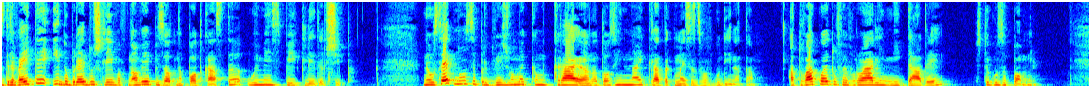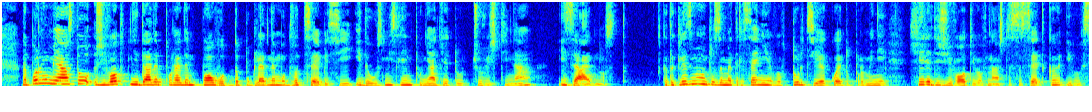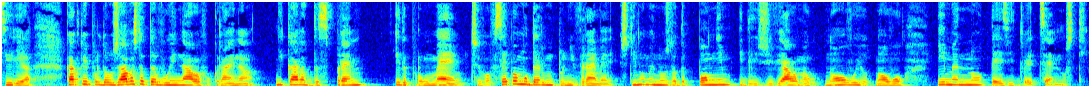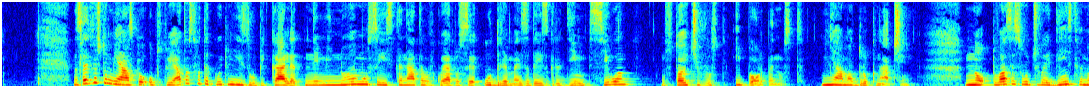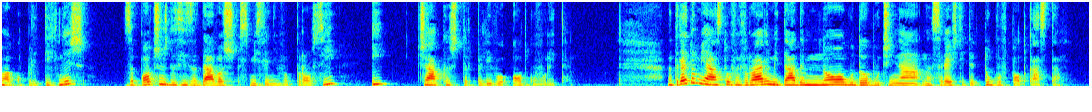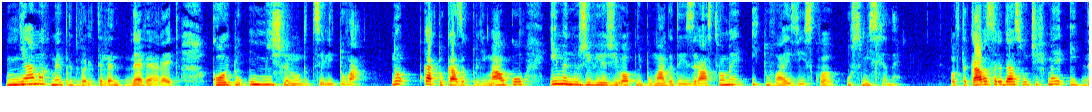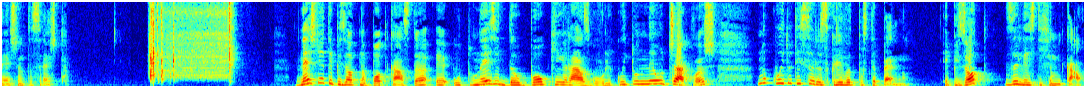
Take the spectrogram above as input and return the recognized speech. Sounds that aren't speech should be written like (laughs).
Здравейте и добре дошли в новия епизод на подкаста Women Speak Leadership. Неусетно се придвижваме към края на този най-кратък месец в годината. А това, което февруари ни даде, ще го запомним. На първо място, животът ни даде пореден повод да погледнем отвъд себе си и да осмислим понятието човещина и заедност. Катаклизменото земетресение в Турция, което промени хиляди животи в нашата съседка и в Сирия, както и продължаващата война в Украина, ни карат да спрем и да проумеем, че във все по-модерното ни време ще имаме нужда да помним и да изживяваме отново и отново именно тези две ценности. На следващо място, обстоятелствата, които ни заобикалят, неминуемо са и стената, в която се удряме, за да изградим сила, устойчивост и борбеност – няма друг начин. Но това се случва единствено ако притихнеш, започнеш да си задаваш смислени въпроси и чакаш търпеливо отговорите. На трето място, февруари ми даде много дълбочина на срещите тук в подкаста. Нямахме предварителен дневен ред, който умишлено да цели това. Но, както казах преди малко, именно живия живот ни помага да израстваме и това изисква осмисляне. В такава среда случихме и днешната среща. Днешният епизод на подкаста е от онези дълбоки разговори, които не очакваш, но които ти се разкриват постепенно. Епизод за листи химикал.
